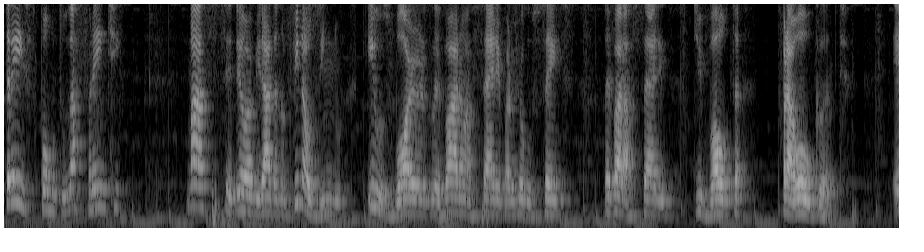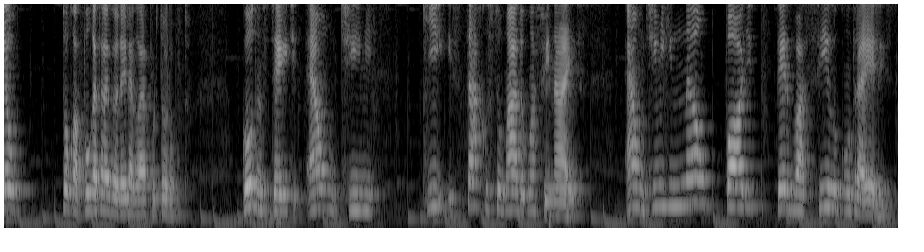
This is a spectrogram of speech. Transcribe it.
3 pontos à frente, mas cedeu a virada no finalzinho e os Warriors levaram a série para o jogo 6, levaram a série de volta para Oakland. Eu Tô com a pulga atrás da orelha agora por Toronto. Golden State é um time que está acostumado com as finais. É um time que não pode ter vacilo contra eles.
